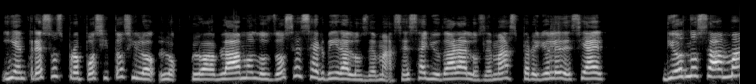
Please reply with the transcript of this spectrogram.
Y entre esos propósitos, y lo, lo, hablábamos los dos, es servir a los demás, es ayudar a los demás. Pero yo le decía a Él, Dios nos ama,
